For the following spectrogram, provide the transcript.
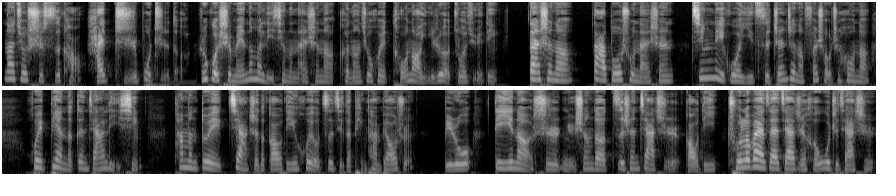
那就是思考还值不值得。如果是没那么理性的男生呢，可能就会头脑一热做决定。但是呢，大多数男生经历过一次真正的分手之后呢，会变得更加理性。他们对价值的高低会有自己的评判标准，比如第一呢是女生的自身价值高低，除了外在价值和物质价值，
